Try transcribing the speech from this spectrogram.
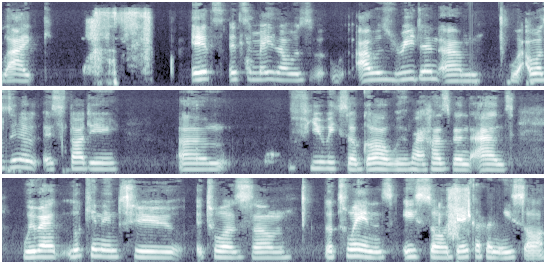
like it's it's amazing. I was I was reading um I was in a, a study um a few weeks ago with my husband and we were looking into it was um the twins Esau Jacob and Esau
